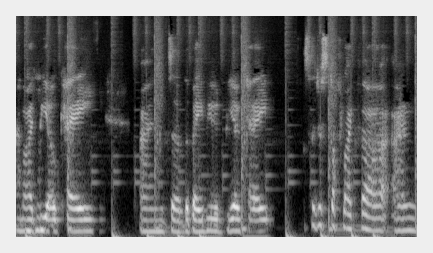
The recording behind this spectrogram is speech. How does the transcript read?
and I'd be okay and uh, the baby would be okay. So just stuff like that. And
